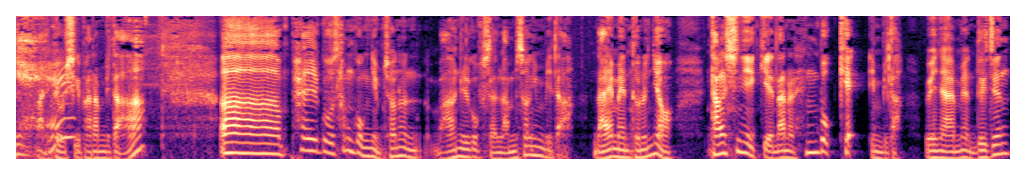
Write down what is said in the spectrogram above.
예. 많이 배우시기 바랍니다. 아, 8930님, 저는 47살 남성입니다. 나의 멘토는요, 당신이 있기에 나는 행복해, 입니다. 왜냐하면 늦은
